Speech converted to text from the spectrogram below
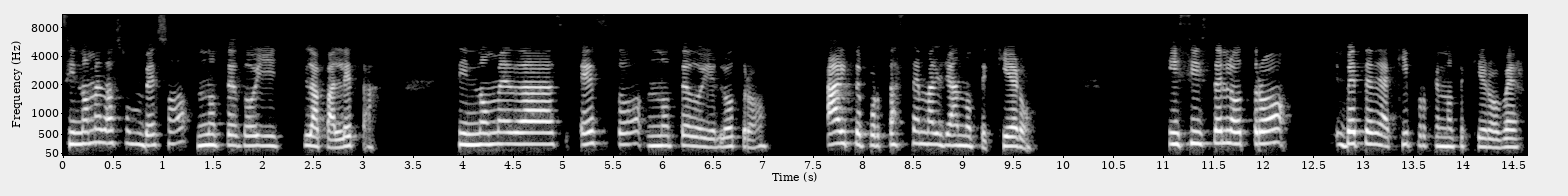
si no me das un beso, no te doy la paleta, si no me das esto, no te doy el otro. Ay, te portaste mal, ya no te quiero. Hiciste el otro, vete de aquí porque no te quiero ver,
